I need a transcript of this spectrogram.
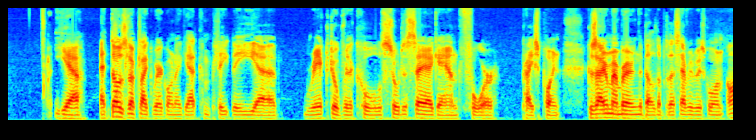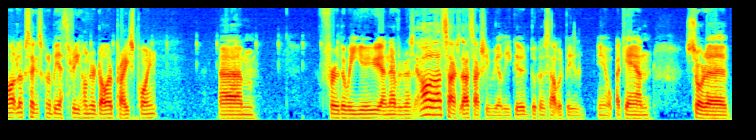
yeah, it does look like we're going to get completely uh, raked over the coals, so to say, again for price point. Because I remember in the build up to this, everybody was going, "Oh, it looks like it's going to be a three hundred dollar price point." Um, for the Wii U, and everybody's like, "Oh, that's actually, that's actually really good because that would be, you know, again, sort of,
